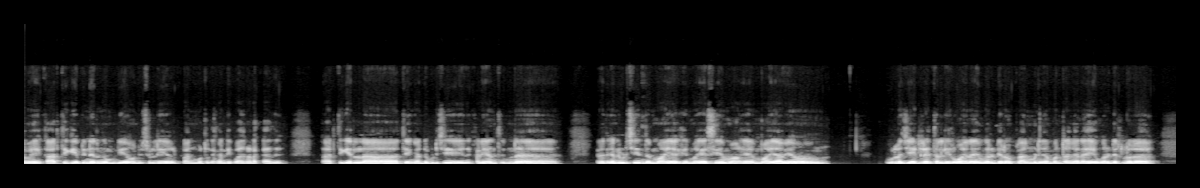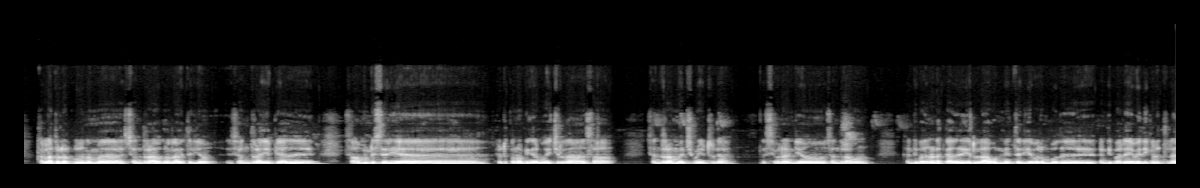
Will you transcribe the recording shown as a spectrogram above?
அவன் கார்த்திக் எப்படி நெருங்க முடியும் அப்படின்னு சொல்லி ஒரு பிளான் போட்டிருக்கான் கண்டிப்பாக அது நடக்காது. கார்த்திக் எல்லாத்தையும் கண்டுபிடிச்சி இந்த கல்யாணத்துக்குன்னு எல்லாத்தையும் கண்டுபிடிச்சி இந்த மாயா மகேஷையும் மாயா மாயாவையும் உள்ள ஜெயிலே தள்ளிடுவான் ஏன்னா இவங்க ரெண்டு பேரும் பிளான் பண்ணி தான் பண்ணுறாங்க நான் இவங்க ரெண்டு பேருக்குள்ள கள்ள தொடர்பு நம்ம சந்திராவுக்கு நல்லாவே தெரியும். சந்திரா எப்படியாவது சாமுண்டீஸ்வரியை எடுக்கணும் அப்படிங்கிற முயற்சியில் தான் சா சந்திரா முயற்சி பண்ணிகிட்ருக்கா இந்த சிவனாண்டியும் சந்திராவும் கண்டிப்பாக நடக்காது. எல்லா உண்மையும் தெரிய வரும்போது கண்டிப்பாக ரேவதி கழுத்தில்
